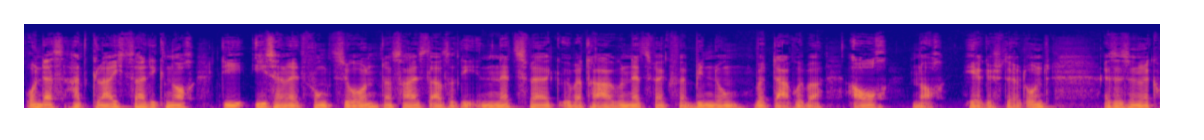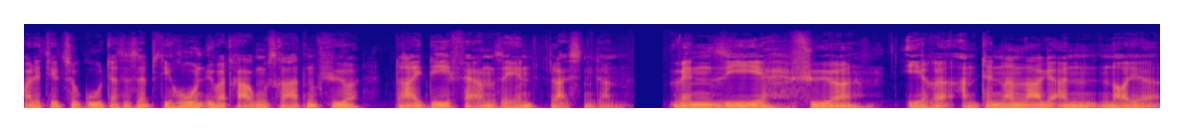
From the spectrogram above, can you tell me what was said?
und das hat gleichzeitig noch die Ethernet-Funktion. Das heißt also, die Netzwerkübertragung, Netzwerkverbindung wird darüber auch noch hergestellt. Und es ist in der Qualität so gut, dass es selbst die hohen Übertragungsraten für 3D-Fernsehen leisten kann. Wenn Sie für Ihre Antennenanlage eine neue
